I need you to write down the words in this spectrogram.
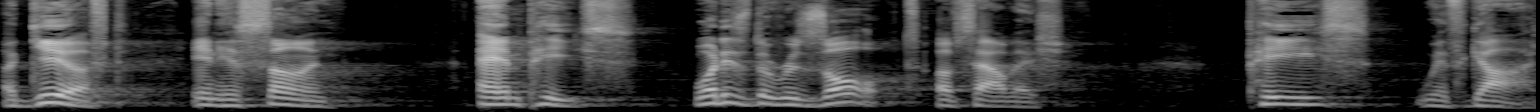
a gift in His Son and peace. What is the result of salvation? Peace with God.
